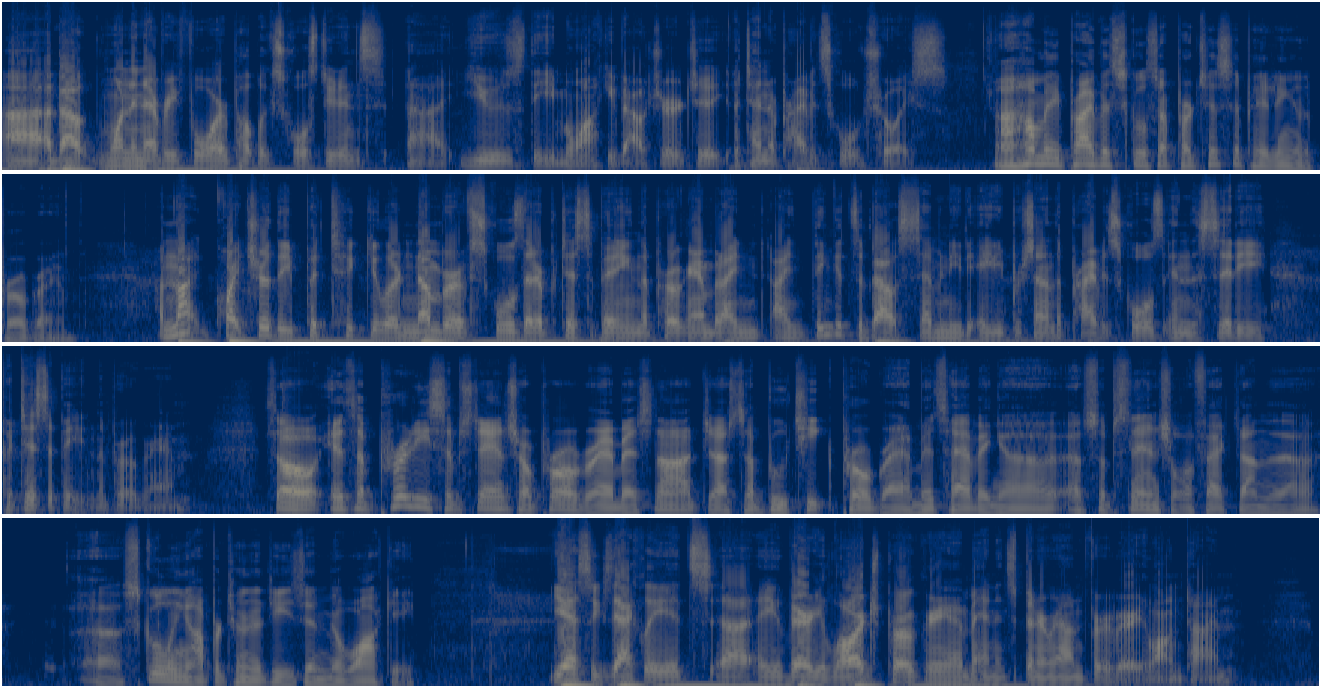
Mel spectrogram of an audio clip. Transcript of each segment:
Uh, about one in every four public school students uh, use the Milwaukee Voucher to attend a private school of choice. Uh, how many private schools are participating in the program? I'm not quite sure the particular number of schools that are participating in the program, but I, I think it's about 70 to 80 percent of the private schools in the city participate in the program. So it's a pretty substantial program. It's not just a boutique program. It's having a, a substantial effect on the uh, schooling opportunities in Milwaukee. Yes, exactly. It's uh, a very large program and it's been around for a very long time.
